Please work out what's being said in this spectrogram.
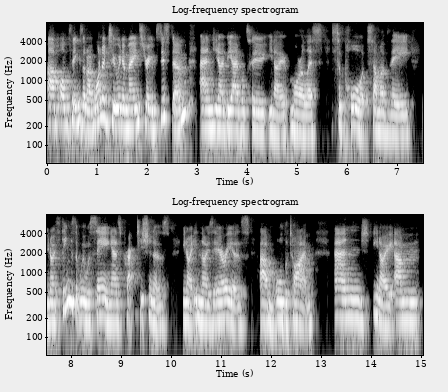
um, on things that I wanted to in a mainstream system and, you know, be able to, you know, more or less support some of the, you know, things that we were seeing as practitioners, you know, in those areas um, all the time. And, you know, um,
